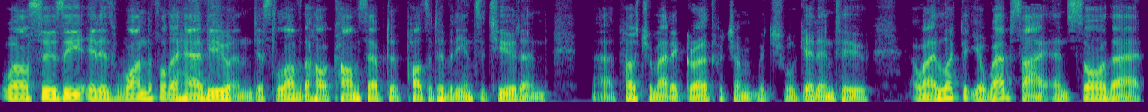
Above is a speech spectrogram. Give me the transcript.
Well, Suzy, it is wonderful to have you and just love the whole concept of Positivity Institute and uh, post traumatic growth, which I'm, which we'll get into. When I looked at your website and saw that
